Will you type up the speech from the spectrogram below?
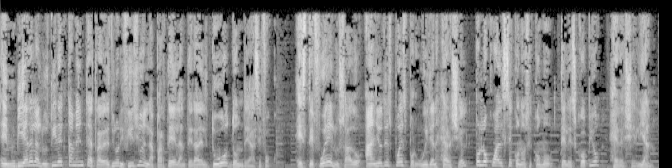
enviara la luz directamente a través de un orificio en la parte delantera del tubo donde hace foco. Este fue el usado años después por William Herschel, por lo cual se conoce como telescopio herscheliano.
